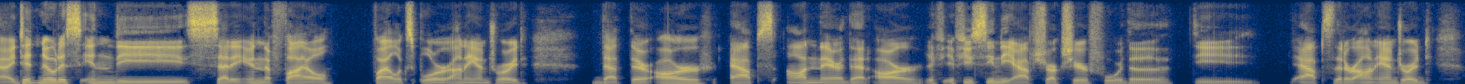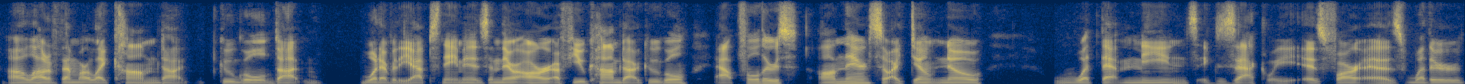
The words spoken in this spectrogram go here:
I did notice in the setting in the file file explorer on Android that there are apps on there that are if if you've seen the app structure for the the apps that are on Android, uh, a lot of them are like com.google whatever the app's name is. And there are a few com.google app folders on there. So I don't know what that means exactly as far as whether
